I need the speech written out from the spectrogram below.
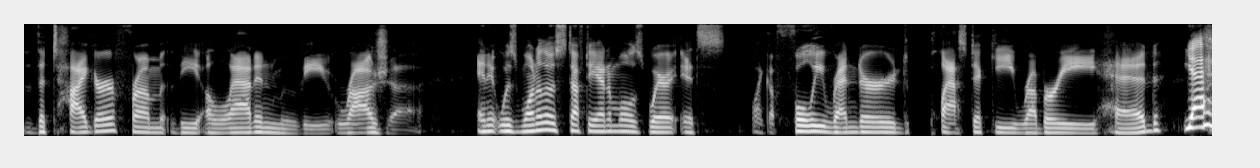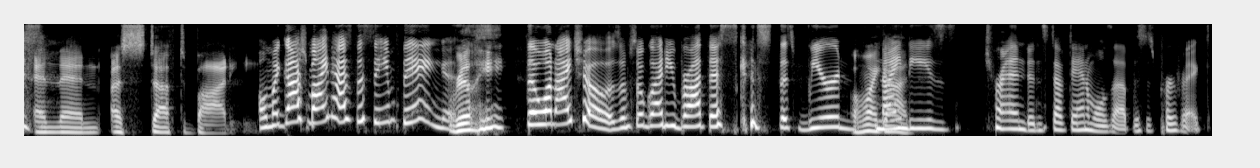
the tiger from the Aladdin movie, Rajah. And it was one of those stuffed animals where it's like a fully rendered, plasticky, rubbery head, Yes. and then a stuffed body. oh my gosh, mine has the same thing. Really? The one I chose. I'm so glad you brought this this weird Oh my God. 90s trend and stuffed animals up. This is perfect.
